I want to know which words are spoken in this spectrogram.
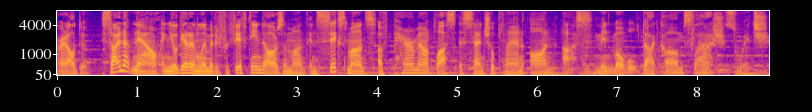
All right, I'll do it. Sign up now and you'll get unlimited for $15 a month in six months of Paramount Plus Essential Plan on us. Mintmobile.com slash switch.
